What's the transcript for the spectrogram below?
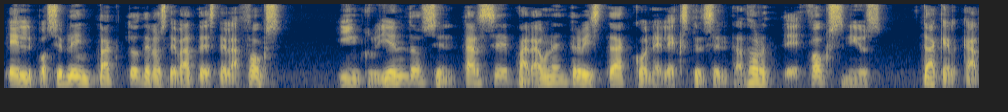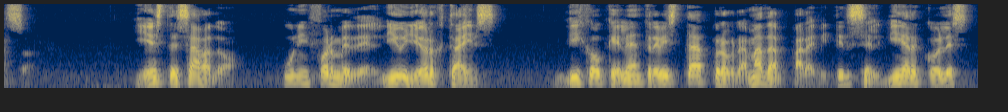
el posible impacto de los debates de la Fox, incluyendo sentarse para una entrevista con el expresentador de Fox News, Tucker Carlson. Y este sábado, un informe del New York Times dijo que la entrevista programada para emitirse el miércoles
